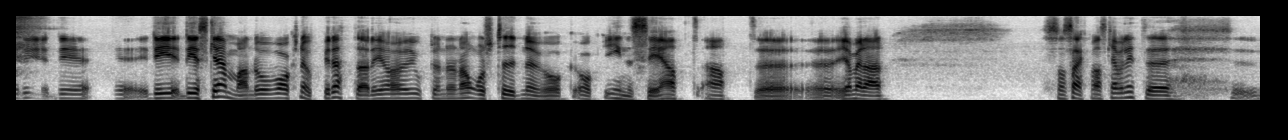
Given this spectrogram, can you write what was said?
Och det, det, eh, det, det är skrämmande att vakna upp i detta. Det har jag gjort under några års tid nu och, och inse att, att eh, jag menar som sagt man ska väl inte eh,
